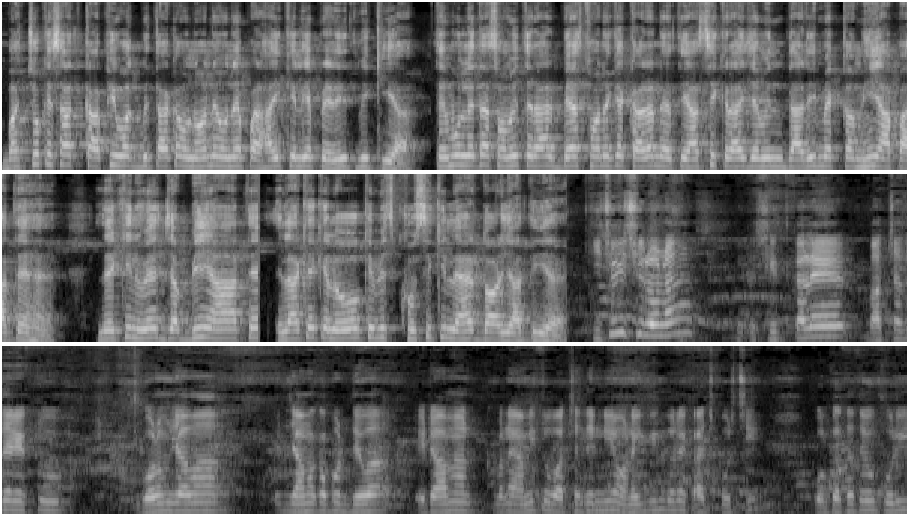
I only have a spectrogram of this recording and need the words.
बच्चों के साथ काफी वक्त बिताकर उन्होंने उन्हें पढ़ाई के लिए प्रेरित भी किया तृणमूल नेता सौमित्र राय व्यस्त होने के कारण ऐतिहासिक राय जमींदारी में कम ही आ पाते हैं लेकिन वे जब भी यहाँ आते हैं इलाके के लोगों के बीच खुशी की लहर दौड़ जाती है কিছুই ছিল না শীতকালে বাচ্চাদের একটু গরম জামা জামা কাপড় দেওয়া, এটা আমার মানে আমি তো বাচ্চাদের নিয়ে অনেক দিন ধরে কাজ করছি, কলকাতাতেও করি।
